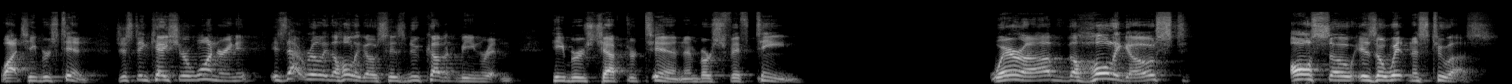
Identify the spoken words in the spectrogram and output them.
Watch Hebrews 10. Just in case you're wondering, is that really the Holy Ghost, his new covenant being written? Hebrews chapter 10 and verse 15 whereof the Holy Ghost also is a witness to us.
